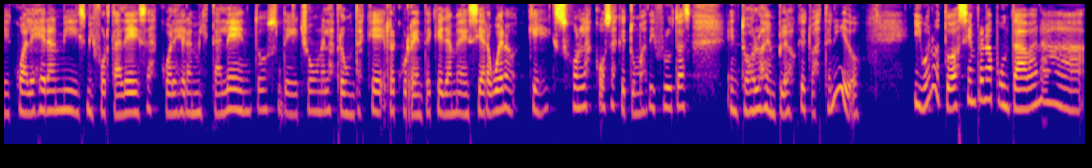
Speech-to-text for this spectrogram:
eh, cuáles eran mis, mis fortalezas, cuáles eran mis talentos. De hecho, una de las preguntas que recurrente que ella me decía era, bueno, ¿qué son las cosas que tú más disfrutas en todos los empleos que tú has tenido? Y bueno, todas siempre apuntaban a,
